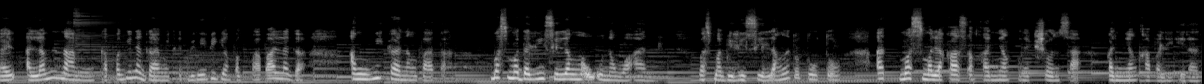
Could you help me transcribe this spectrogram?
dahil alam namin kapag ginagamit at binibigyang pagpapalaga ang wika ng bata, mas madali silang mauunawaan, mas mabilis silang natututo at mas malakas ang kanyang koneksyon sa kanyang kapaligiran.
